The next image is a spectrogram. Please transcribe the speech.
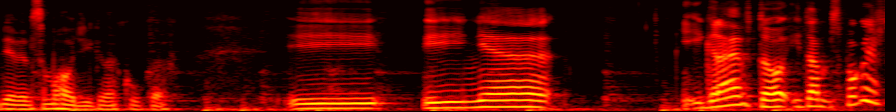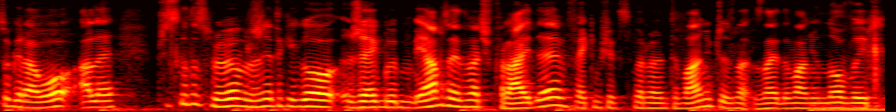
nie wiem, samochodzik na kółkach. I, i nie. I grałem w to i tam spokojnie w to grało, ale wszystko to sprawiało wrażenie takiego, że jakby miałem znajdować frajdę w jakimś eksperymentowaniu, czy zna- znajdowaniu nowych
